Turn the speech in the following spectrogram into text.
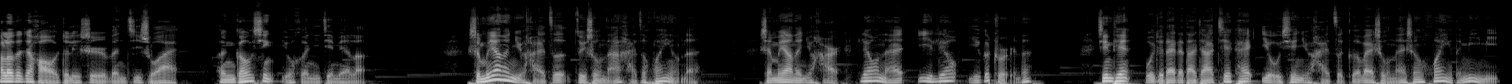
Hello，大家好，这里是文姬说爱，很高兴又和你见面了。什么样的女孩子最受男孩子欢迎呢？什么样的女孩撩男一撩一个准儿呢？今天我就带着大家揭开有些女孩子格外受男生欢迎的秘密。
